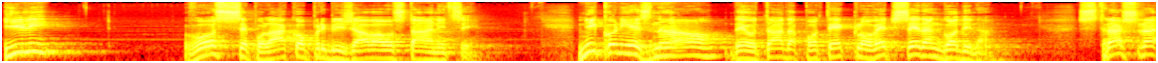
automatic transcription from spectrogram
ili voz se polako približava ostanici. Niko nije znao da je od tada poteklo već sedam godina. Strašna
